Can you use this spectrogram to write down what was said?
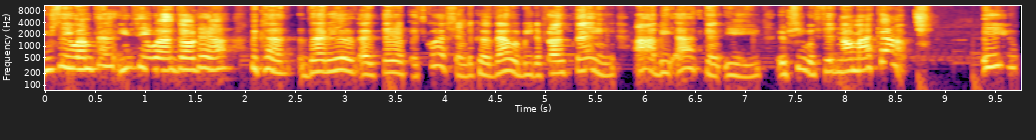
You see what I'm saying? You see where I go there? Because that is a therapist question, because that would be the first thing I'd be asking Eve if she was sitting on my couch. Eve,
